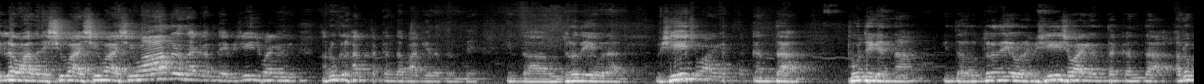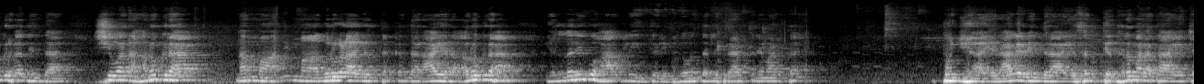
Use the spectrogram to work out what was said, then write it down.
ಇಲ್ಲವಾದರೆ ಶಿವ ಶಿವ ಶಿವ ಅಂದರೆ ವಿಶೇಷವಾಗಿ ಅನುಗ್ರಹ ಆಗ್ತಕ್ಕಂಥ ಭಾಗ್ಯ ಇರುತ್ತಂತೆ. ಇಂತಹ ರುದ್ರದೇವರ ವಿಶೇಷವಾಗಿರ್ತಕ್ಕಂಥ ಪೂಜೆಯನ್ನು ಇಂಥ ರುದ್ರದೇವರ ವಿಶೇಷವಾಗಿರ್ತಕ್ಕಂಥ ಅನುಗ್ರಹದಿಂದ ಶಿವನ ಅನುಗ್ರಹ, ನಮ್ಮ, ನಿಮ್ಮ ಗುರುಗಳಾಗಿರ್ತಕ್ಕಂಥ ರಾಯರ ಅನುಗ್ರಹ ಎಲ್ಲರಿಗೂ ಆಗಲಿ ಅಂತೇಳಿ ಭಗವಂತನಲ್ಲಿ ಪ್ರಾರ್ಥನೆ ಮಾಡ್ತಾರೆ ಪೂಜ್ಯಾಯ ರಾಘವೇಂದ್ರಾಯ ಸತ್ಯ ಧರ್ಮರತಾಯ ಚ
